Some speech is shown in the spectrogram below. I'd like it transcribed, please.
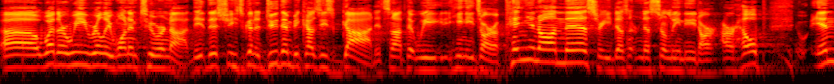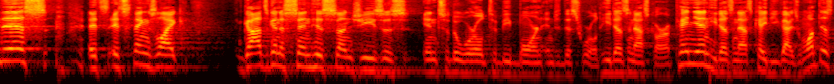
uh, whether we really want him to or not. This, he's going to do them because he's God. It's not that we, he needs our opinion on this or he doesn't necessarily need our, our help in this. It's, it's things like God's going to send his son Jesus into the world to be born into this world. He doesn't ask our opinion. He doesn't ask, hey, do you guys want this?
